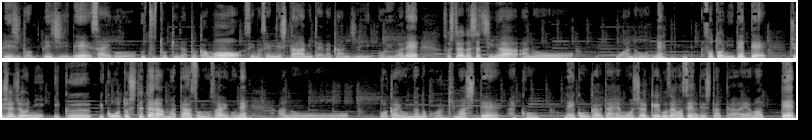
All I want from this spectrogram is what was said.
レジのレジで最後打つ時だとかも「すいませんでした」みたいな感じを言われそして私たちがあのもうあのね外に出て駐車場に行く行こうとしてたらまたその最後ねあの若い女の子が来まして「はいこんね、今回は大変申し訳ございませんでした」って謝って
